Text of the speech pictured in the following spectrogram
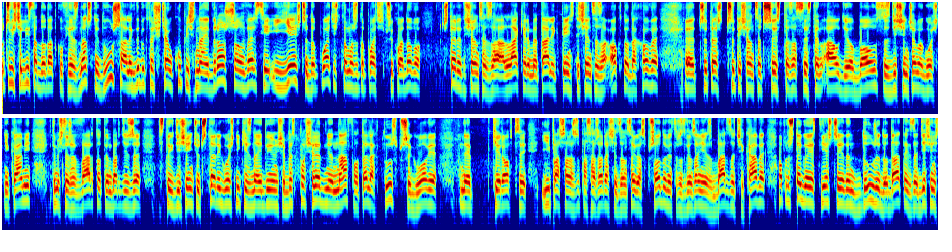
Oczywiście lista dodatków jest znacznie dłuższa, ale gdyby ktoś chciał kupić najdroższą wersję i jeszcze dopłacić, to może dopłacić przykładowo 4000 za lakier metalik, 5000 za okno dachowe, e, czy też 3300 za system audio Bose z 10 głośnikami. I to myślę, że warto, tym bardziej, że z tych 10 4 głośniki znajdują się bezpośrednio na fotelach tuż przy głowie e, kierowcy i pasaż- pasażera siedzącego z przodu, więc rozwiązanie jest bardzo ciekawe. Oprócz tego jest jeszcze jeden duży dodatek za 10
